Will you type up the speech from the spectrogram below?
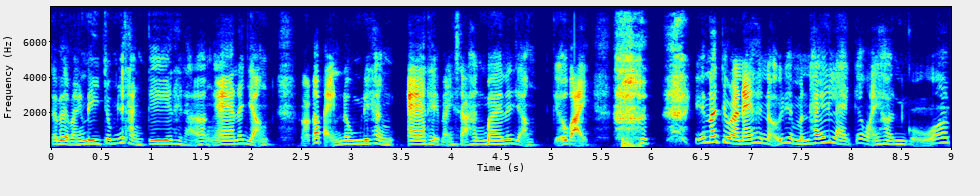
Tại vì bạn đi chung với thằng kia thì thằng A nó giận mà các bạn đông đi thằng A thì bạn sợ thằng B nó giận kiểu vậy. Nói chung là nam hay nữ thì mình thấy là cái ngoại hình của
